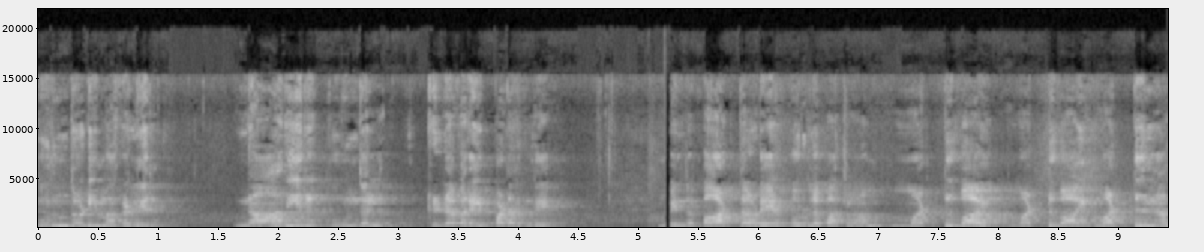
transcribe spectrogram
குறுந்தொடி மகளிர் நாரிரு கூந்தல் கிழவரை படர்ந்தே. இந்த பாட்டோடைய பொருளை பார்க்கலாம். மட்டுவாய் மட்டுவாய் மட்டுனா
